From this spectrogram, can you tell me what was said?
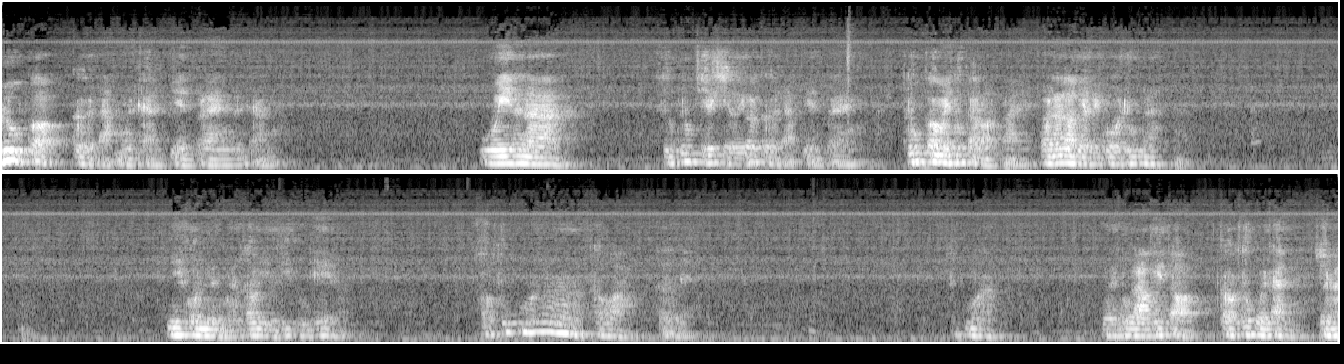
รูปก็เกิดดับเหมือนกัน เปลี่ยนแปลงเหมือนกัน เวทนาสุขทุกข์เฉยๆก็เกิดดับเปลี่ยนแปลง ทุกข์ก็ไม่ทุกข์ตลอดไป เพราะนั้นเราอย่าไปกลัวทุกข์นะ มีคนหนึ่งนะเขาอยู่ที่กรุงเทพเขาทุกข์มากเขาว่าเออทุกข์มากเหมือนพวกเราที่ตอบก็ทุกข์เหมือนกันใช่ไหม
